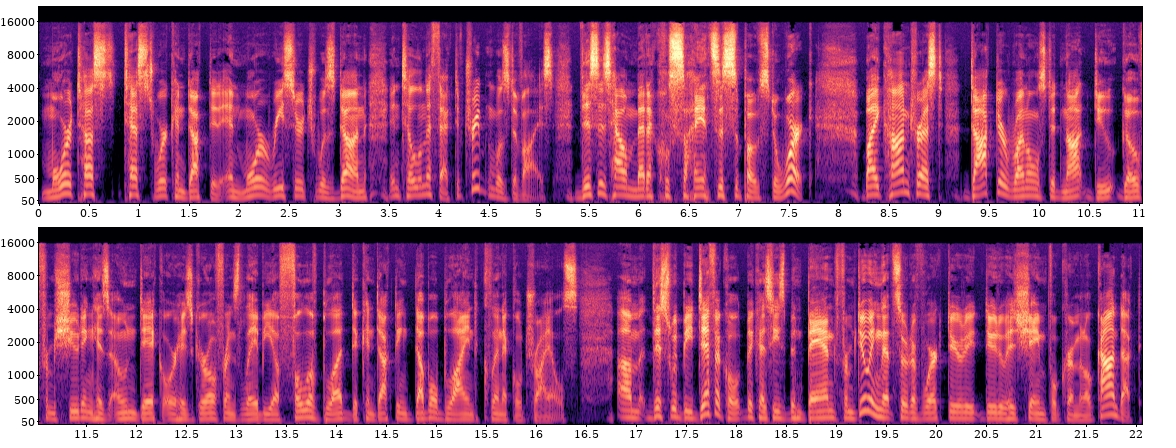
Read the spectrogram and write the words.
more tus- tests were conducted and more research was done until an effective treatment was devised. This is how medical science is supposed to work. By contrast, Dr. Runels did not do- go from shooting his own dick or his girlfriend's labia full of blood to conducting double blind clinical trials. Um, this would be difficult because he's been banned from doing that sort of work due to, due to his shameful criminal conduct,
